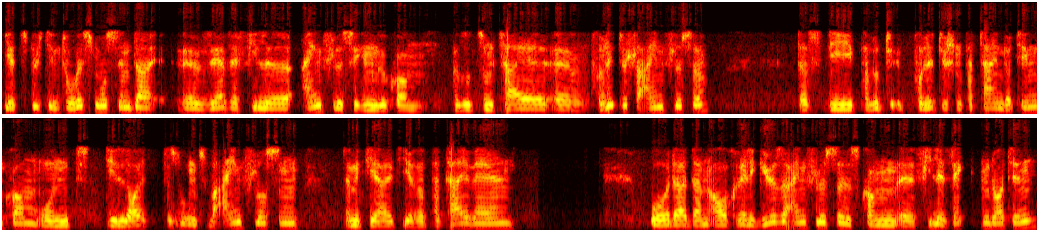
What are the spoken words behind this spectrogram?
jetzt durch den Tourismus sind da äh, sehr, sehr viele Einflüsse hingekommen. Also zum Teil äh, politische Einflüsse, dass die politischen Parteien dorthin kommen und die Leute versuchen zu beeinflussen, damit die halt ihre Partei wählen. Oder dann auch religiöse Einflüsse. Es kommen äh, viele Sekten dorthin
